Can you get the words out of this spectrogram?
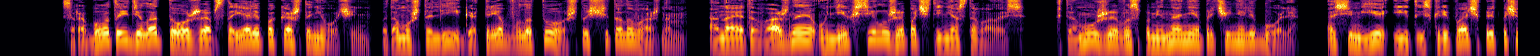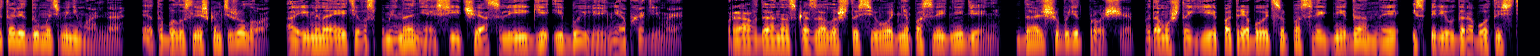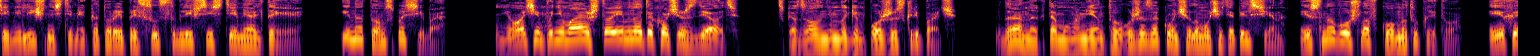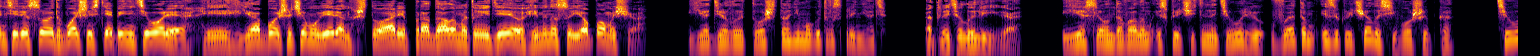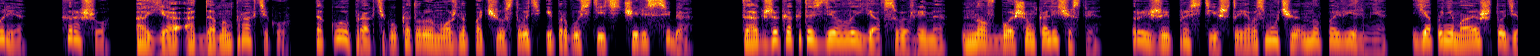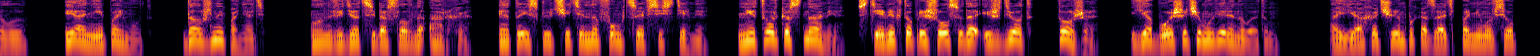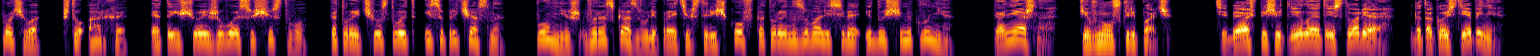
С работой дела тоже обстояли пока что не очень, потому что Лига требовала то, что считала важным, а на это важное у них сил уже почти не оставалось. К тому же воспоминания причиняли боль. О семье Ид и Скрипач предпочитали думать минимально. Это было слишком тяжело, а именно эти воспоминания сейчас Лиге и были необходимы. Правда, она сказала, что сегодня последний день. Дальше будет проще, потому что ей потребуются последние данные из периода работы с теми личностями, которые присутствовали в системе Альтеи. И на том спасибо. «Не очень понимаю, что именно ты хочешь сделать», — сказал немногим позже скрипач. Дана к тому моменту уже закончила мучить апельсин и снова ушла в комнату к Иту. «Их интересует в большей степени теория, и я больше чем уверен, что Ари продал им эту идею именно с ее помощью». «Я делаю то, что они могут воспринять», — ответила Лига. «Если он давал им исключительно теорию, в этом и заключалась его ошибка. Теория? Хорошо. А я отдам им практику. Такую практику, которую можно почувствовать и пропустить через себя. Так же, как это сделала я в свое время, но в большем количестве. Рыжий, прости, что я вас мучаю, но поверь мне, я понимаю, что делаю. И они поймут. Должны понять. Он ведет себя словно арха. Это исключительно функция в системе. Не только с нами, с теми, кто пришел сюда и ждет, тоже. Я больше чем уверена в этом. А я хочу им показать, помимо всего прочего, что арха это еще и живое существо, которое чувствует и сопричастно. Помнишь, вы рассказывали про этих старичков, которые называли себя идущими к луне?» «Конечно», — кивнул скрипач. «Тебя впечатлила эта история? До такой степени?»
